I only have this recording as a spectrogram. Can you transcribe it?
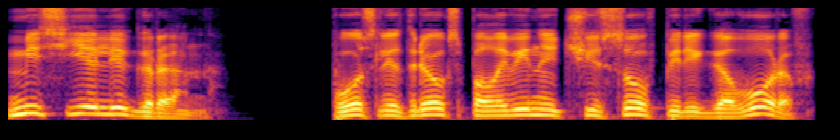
месье Легран. После трех с половиной часов переговоров,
